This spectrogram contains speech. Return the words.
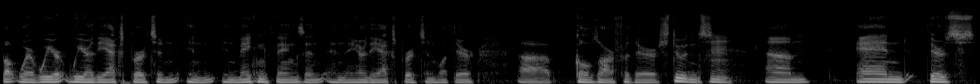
but where we are we are the experts in in, in making things, and, and they are the experts in what their goals are for their students. Mm. Um, and there's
